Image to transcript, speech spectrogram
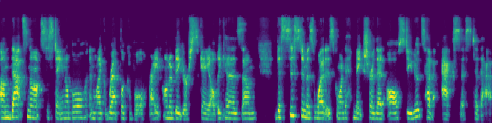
um, that's not sustainable and like replicable, right, on a bigger scale because um, the system is what is going to make sure that all students have access to that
